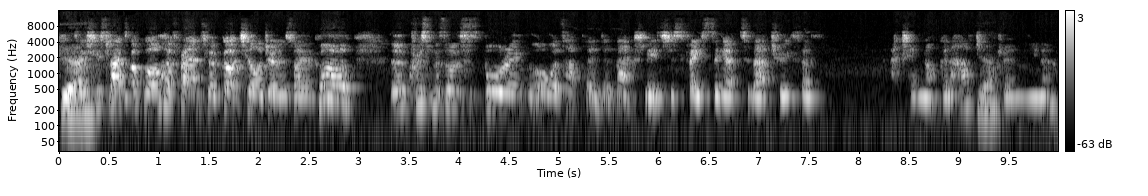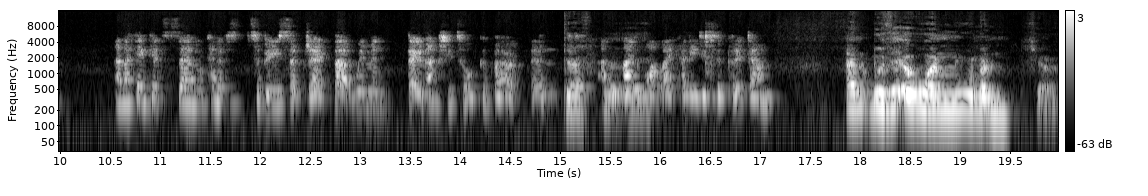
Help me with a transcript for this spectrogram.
Yeah. so she slags off all her friends who have got children. is like, oh, uh, Christmas, oh, this is boring, or what's happened, and actually, it's just facing up to that truth of actually, I'm not going to have Yeah. children. You know, and I think it's um, kind of a taboo subject that women don't actually talk about, and and I felt like I needed to put it down. And was it a one woman show?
